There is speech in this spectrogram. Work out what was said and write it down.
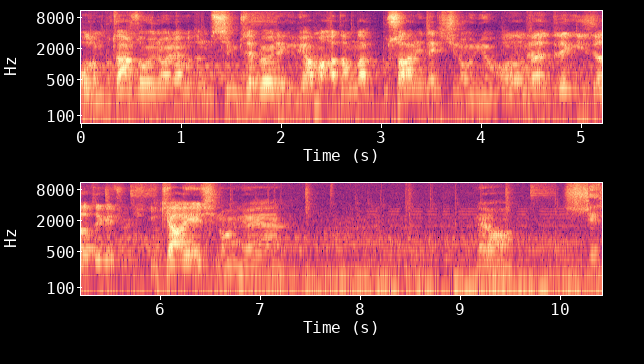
Oğlum bu tarz oyun oynamadığımız sim bize böyle geliyor ama adamlar bu sahneler için oynuyor bu Oğlum oyunu. ben direkt icraata geçmek istiyorum. Hikaye için oynuyor yani. Ne o? Shit.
